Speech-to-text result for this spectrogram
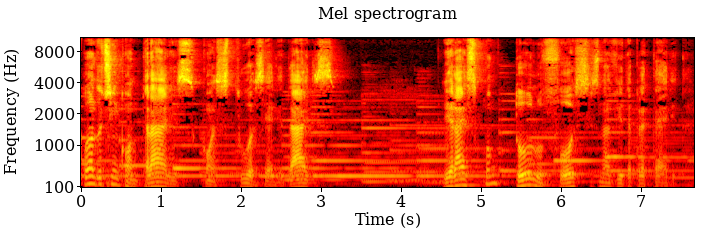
Quando te encontrares com as tuas realidades, verás quão tolo fostes na vida pretérita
